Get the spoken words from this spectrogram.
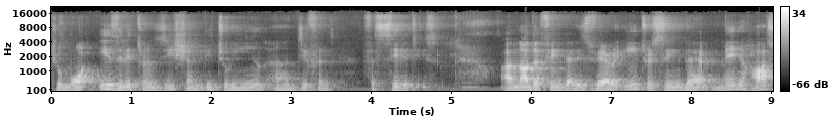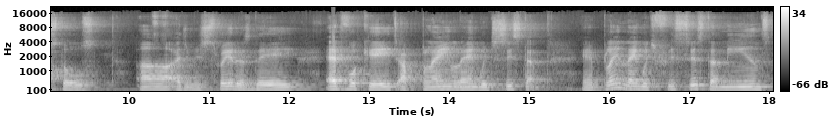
to more easily transition between uh, different facilities. Another thing that is very interesting that many hostels uh, administrators they advocate a plain language system. And plain language system means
